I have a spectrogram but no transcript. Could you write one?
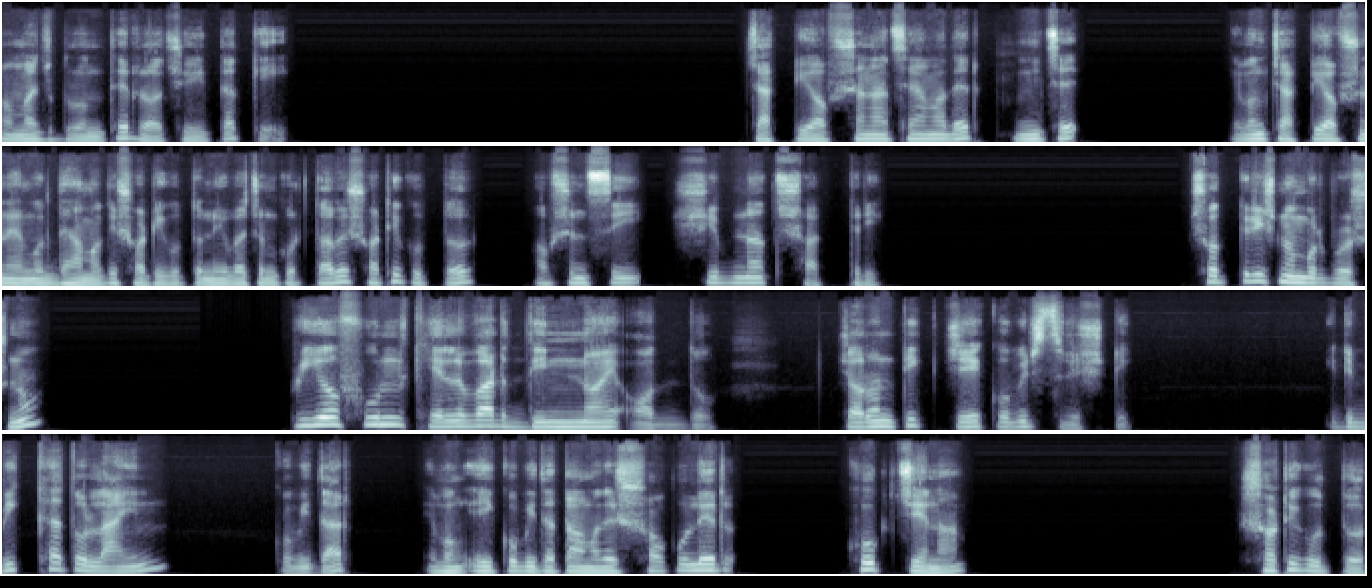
সমাজ গ্রন্থের রচয়িতা কে? চারটি অপশন আছে আমাদের নিচে এবং চারটি অপশনের মধ্যে আমাকে সঠিক উত্তর নির্বাচন করতে হবে। সঠিক উত্তর অপশন সি, শিবনাথ সাত্রী। ছত্রিশ নম্বর প্রশ্ন। প্রিয় ফুল খেলবার দিন নয় অদ্য। চরণটিক যে কবির সৃষ্টি। এটি বিখ্যাত লাইন, কবিতার, এবং এই কবিতাটা আমাদের সকলের খুব চেনা। সঠিক উত্তর,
